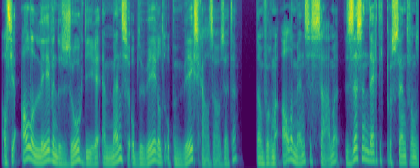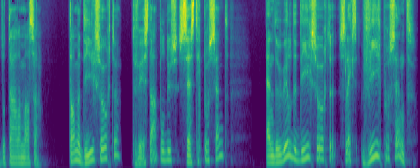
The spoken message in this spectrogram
Als je alle levende zoogdieren en mensen op de wereld op een weegschaal zou zetten, dan vormen alle mensen samen 36% van de totale massa. Tamme diersoorten, de veestapel dus, 60%, en de wilde diersoorten slechts 4%.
